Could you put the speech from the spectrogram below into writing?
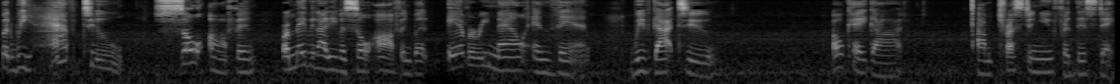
But we have to so often, or maybe not even so often, but every now and then, we've got to, okay, God, I'm trusting you for this day.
